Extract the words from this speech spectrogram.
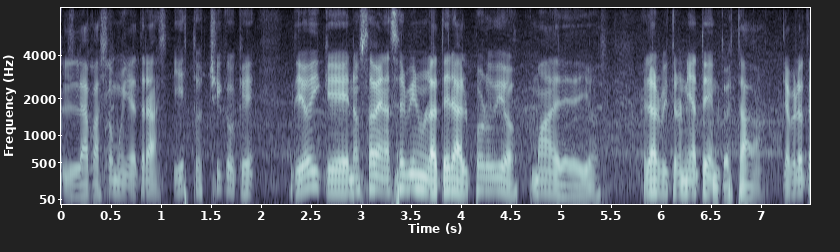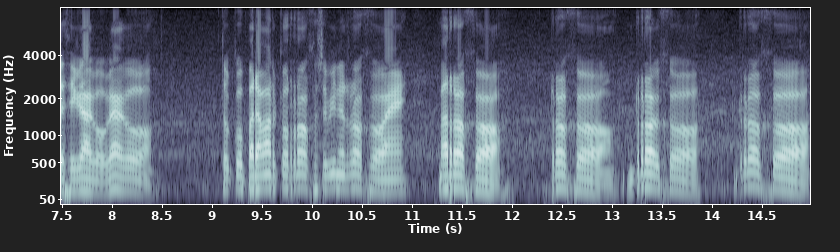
la pasó muy atrás. Y estos chicos que de hoy que no saben hacer bien un lateral, por Dios, madre de Dios. El árbitro ni atento estaba. La pelota es de Gago, Gago. Tocó para Marcos Rojo, se viene rojo, ¿eh? Va rojo, rojo, rojo, rojo.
